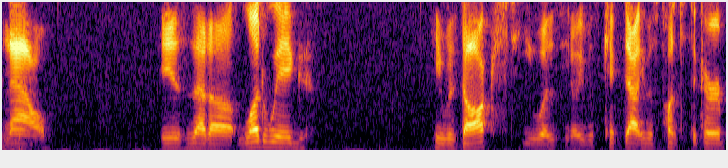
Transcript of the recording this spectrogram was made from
now is that uh, Ludwig he was doxxed, he was you know he was kicked out, he was punted to the curb,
